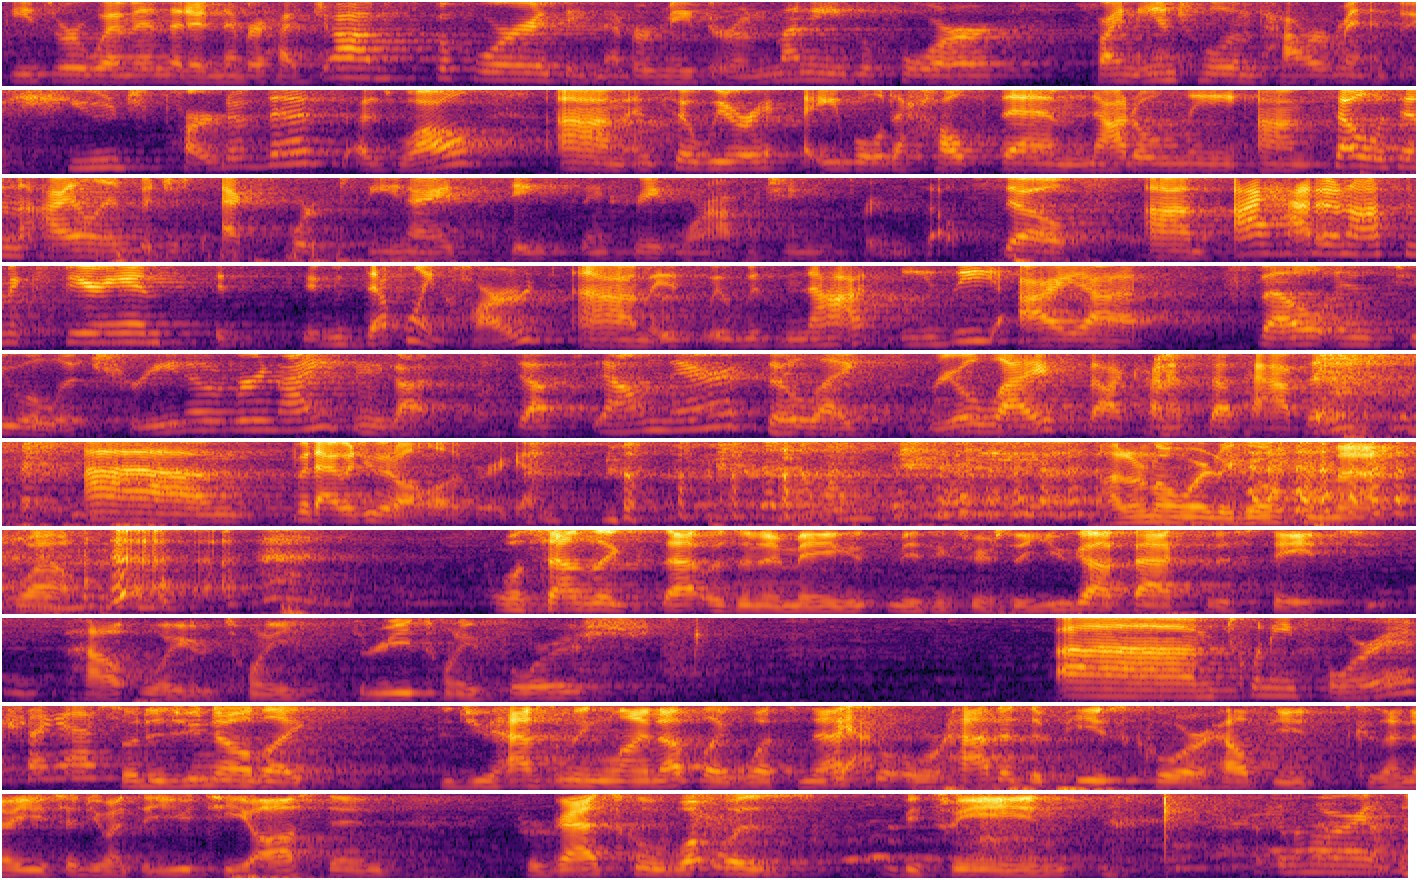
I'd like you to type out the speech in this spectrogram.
these were women that had never had had jobs before, they never made their own money before. Financial empowerment is a huge part of this as well. Um, and so we were able to help them not only um, sell within the island, but just export to the United States and create more opportunities for themselves. So um, I had an awesome experience. It, it was definitely hard, um, it, it, was not easy. I uh, fell into a latrine overnight and got stuck down there. So, like, real life, that kind of stuff happens. Um, but I would do it all over again. I don't know where to go from that. Wow. Well, it sounds like that was an amazing experience. So you got back to the States, how, well, you were 23, 24-ish? Um, 24-ish, I guess. So did you know, like, did you have something lined up, like what's next? Yeah. Or how did the Peace Corps help you? Because I know you said you went to UT Austin for grad school. What was between the horns.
